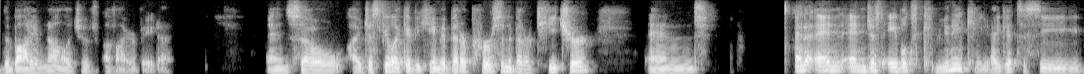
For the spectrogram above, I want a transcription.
the body of knowledge of, of Ayurveda. And so I just feel like I became a better person, a better teacher, and and and and just able to communicate. I get to see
